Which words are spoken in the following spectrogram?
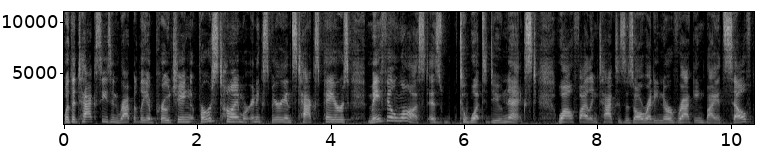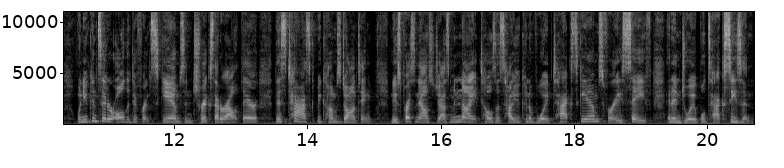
With the tax season rapidly approaching, first time or inexperienced taxpayers may feel lost as to what to do next. While filing taxes is already nerve wracking by itself, when you consider all the different scams and tricks that are out there, this task becomes daunting. News Press Now's Jasmine Knight tells us how you can avoid tax scams for a safe and enjoyable tax season.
